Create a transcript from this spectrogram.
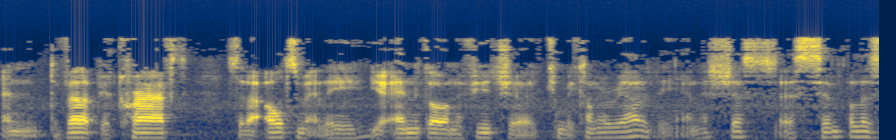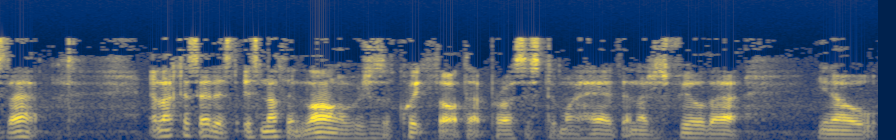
and develop your craft so that ultimately your end goal in the future can become a reality. And it's just as simple as that. And like I said, it's it's nothing long. It was just a quick thought that processed through my head, and I just feel that, you know,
